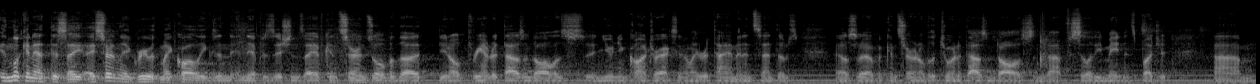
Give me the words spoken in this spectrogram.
In looking at this, I, I certainly agree with my colleagues in, in their positions. I have concerns over the, you know, three hundred thousand dollars in union contracts and early retirement incentives. I also have a concern over the two hundred thousand dollars in, uh, facility maintenance budget. Um,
